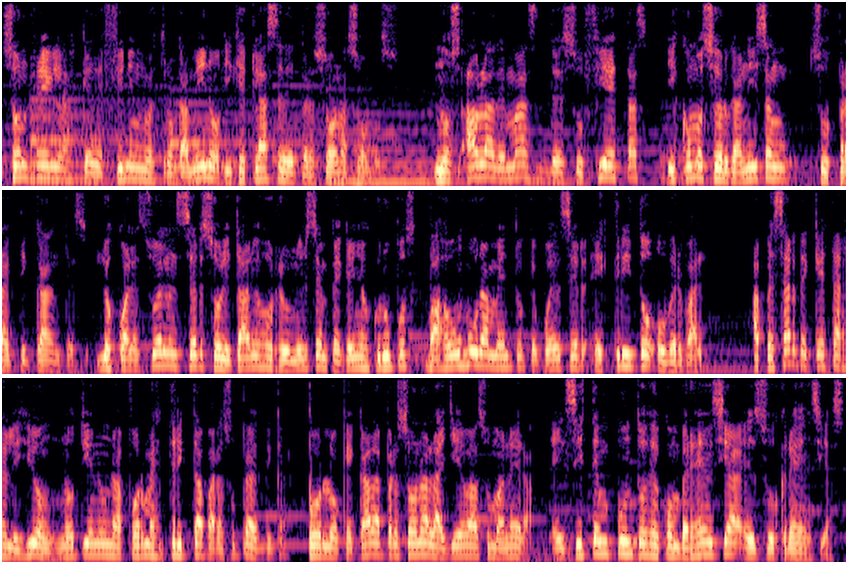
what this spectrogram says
son reglas que definen nuestro camino y qué clase de personas somos. Nos habla además de sus fiestas y cómo se organizan sus practicantes, los cuales suelen ser solitarios o reunirse en pequeños grupos bajo un juramento que puede ser escrito o verbal a pesar de que esta religión no tiene una forma estricta para su práctica, por lo que cada persona la lleva a su manera, existen puntos de convergencia en sus creencias.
